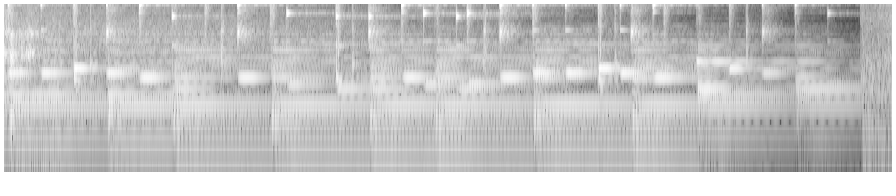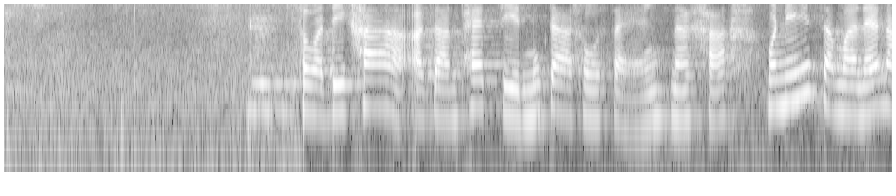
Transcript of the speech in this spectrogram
ค่ะ สวัสดีค่ะ อาจารย์แพทย์จีนมุกดาโทแสงนะคะ วันนี้จะมาแนะน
